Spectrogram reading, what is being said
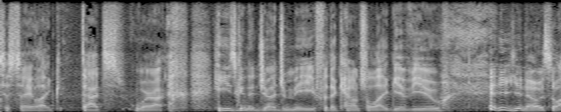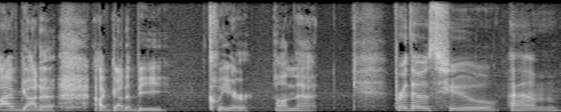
to say like that's where I, he's going to judge me for the counsel I give you, you know. So I've got to I've got to be clear on that. For those who um,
